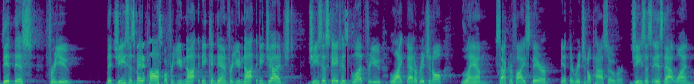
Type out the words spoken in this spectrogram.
did this for you, that Jesus made it possible for you not to be condemned, for you not to be judged. Jesus gave his blood for you, like that original lamb sacrifice there at the original Passover. Jesus is that one.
